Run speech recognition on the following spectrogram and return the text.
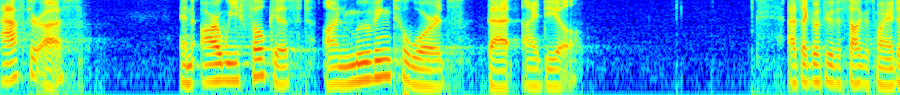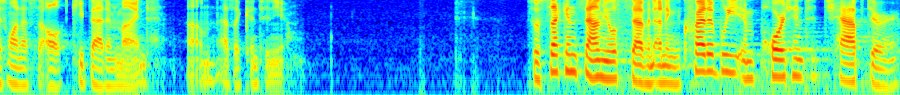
after us? And are we focused on moving towards that ideal? As I go through this talk this morning, I just want us to all keep that in mind um, as I continue. So, 2 Samuel 7, an incredibly important chapter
